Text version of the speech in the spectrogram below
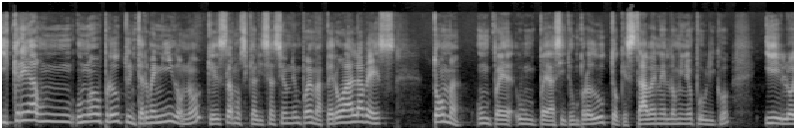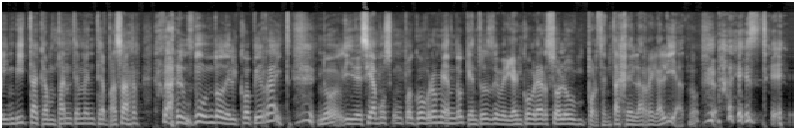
y crea un, nuevo producto intervenido, ¿no? Que es la musicalización de un poema, pero a la vez toma un, pedacito, un producto que estaba en el dominio público y lo invita campantemente a pasar al mundo del copyright, ¿no? Y decíamos un poco bromeando que entonces deberían cobrar solo un porcentaje de las regalías, ¿no? Este,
